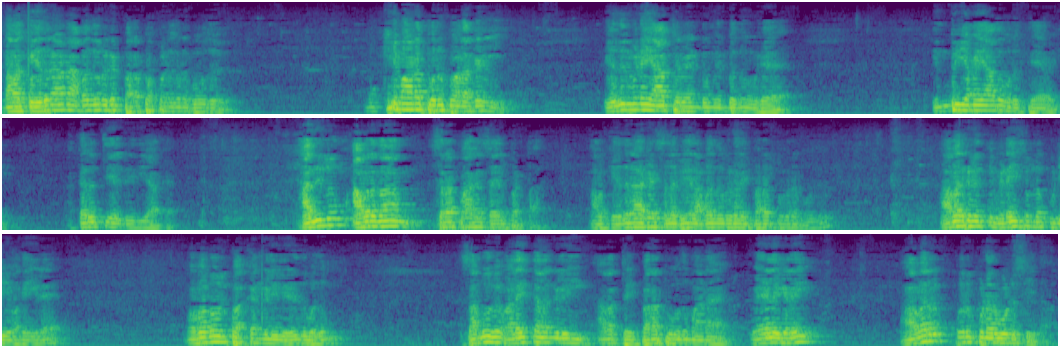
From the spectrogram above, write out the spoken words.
நமக்கு எதிரான அவதூறுகள் பரப்பப்படுகிற போது முக்கியமான பொறுப்பாளர்கள் எதிர்வினை ஆற்ற வேண்டும் என்பதும் மிக இன்றியமையாத ஒரு தேவை கருத்தியல் ரீதியாக. அதிலும் அவர்தான் சிறப்பாக செயல்பட்டார். நமக்கு எதிராக சில பேர் அவதூறுகளை பரப்புகிற போது அவர்களுக்கு விடை சொல்லக்கூடிய வகையில முகநூல் பக்கங்களில் எழுதுவதும் சமூக வலைத்தளங்களில் அவற்றை பரப்புவதுமான வேலைகளை அவர் பொறுப்புணர்வோடு செய்தார்.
